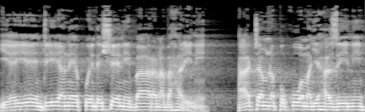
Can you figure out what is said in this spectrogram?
Yeye ndiye anayekuendesheni bara na baharini. Hata mnapokuwa majahazini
